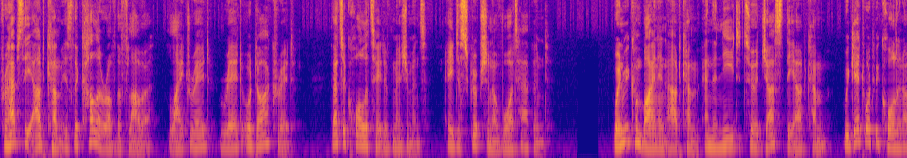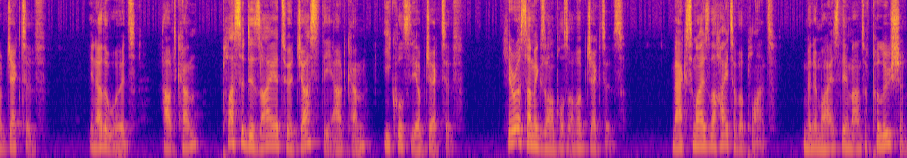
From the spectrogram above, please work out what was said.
perhaps the outcome is the color of the flower, light red, red, or dark red. That's a qualitative measurement, a description of what happened. When we combine an outcome and the need to adjust the outcome, we get what we call an objective. In other words, outcome plus a desire to adjust the outcome equals the objective. Here are some examples of objectives. Maximize the height of a plant. Minimize the amount of pollution.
